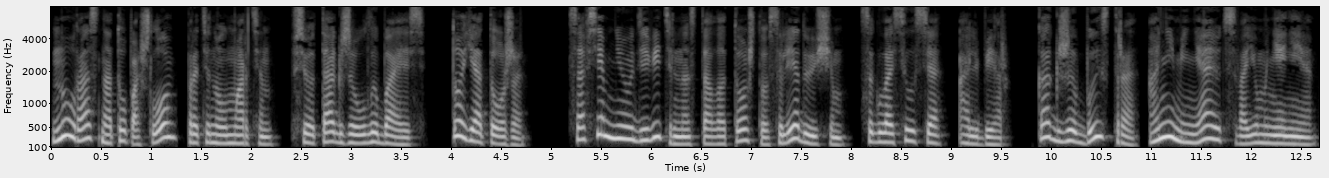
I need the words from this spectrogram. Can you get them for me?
Ну, раз на то пошло, протянул Мартин, все так же улыбаясь. То я тоже. Совсем неудивительно стало то, что следующим согласился Альбер. Как же быстро они меняют свое мнение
